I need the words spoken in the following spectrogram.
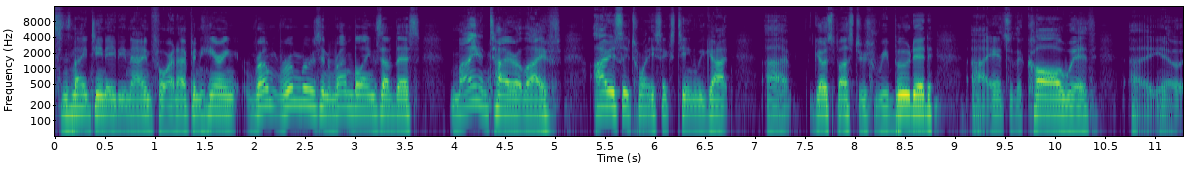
since 1989 for, and I've been hearing rum- rumors and rumblings of this my entire life. Obviously, 2016 we got uh, Ghostbusters rebooted, uh, Answer the Call with uh, you know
